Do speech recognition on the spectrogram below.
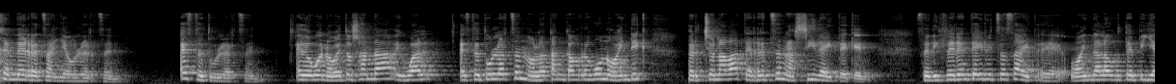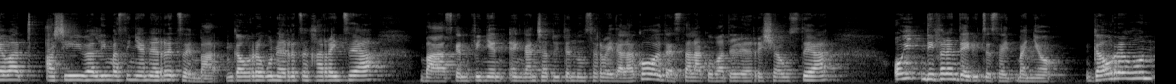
jende erretzailea ulertzen. Ez dut ulertzen. Edo, bueno, beto esan da, igual, ez dut ulertzen nolatan gaur egun oaindik pertsona bat erretzen hasi daiteken. Ze diferentea iruditza zait, e, oain dela urte pila bat hasi baldin bazinean erretzen, ba, gaur egun erretzen jarraitzea, ba, azken finen engantzatu iten duen zerbait dalako, eta ez dalako bat ere erresa ustea. Hoi, diferentea iruditza zait, baino, gaur egun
